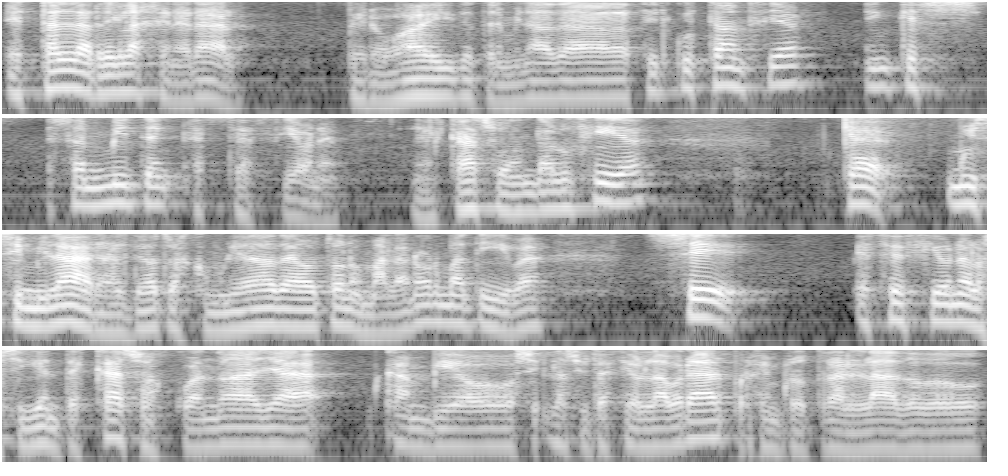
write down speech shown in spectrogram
Esta es la regla general, pero hay determinadas circunstancias en que se admiten excepciones. En el caso de Andalucía, que es muy similar al de otras comunidades autónomas, la normativa, se excepciona los siguientes casos, cuando haya cambios en la situación laboral, por ejemplo, traslado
